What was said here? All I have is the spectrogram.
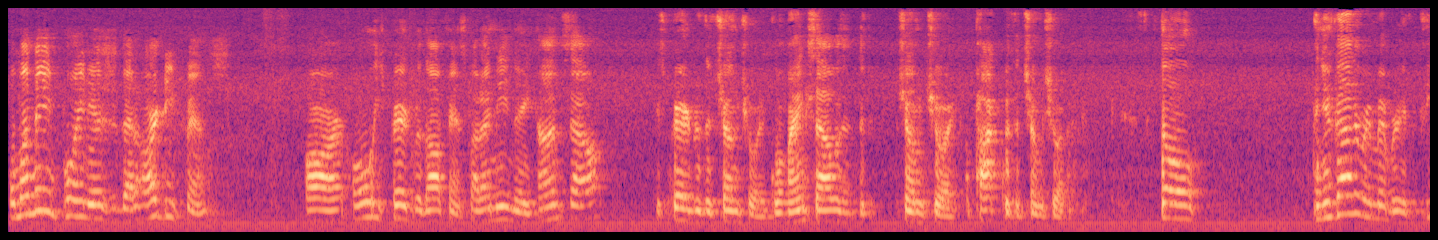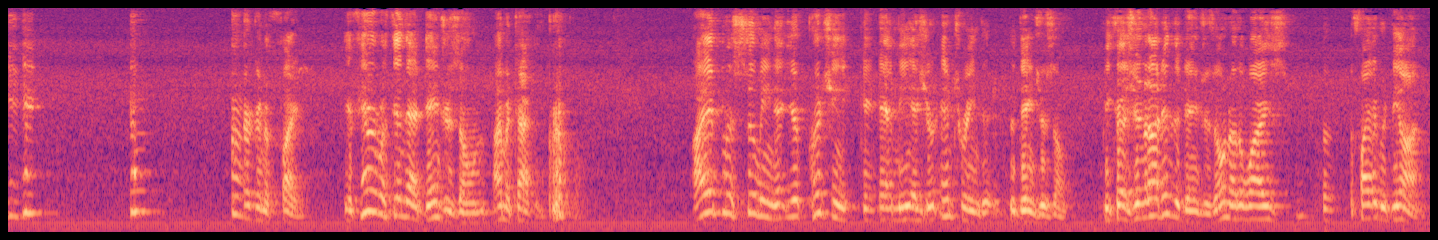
well, my main point is, is that our defense are always paired with offense. But I mean the Tan Sao is paired with the Chung Choi, Guang Sao with the Chung Choi, a Pak with the Chung Choi. So, and you got to remember, if you are going to fight, if you're within that danger zone, I'm attacking. I am assuming that you're punching at me as you're entering the, the danger zone because you're not in the danger zone. Otherwise, the fight would be on.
